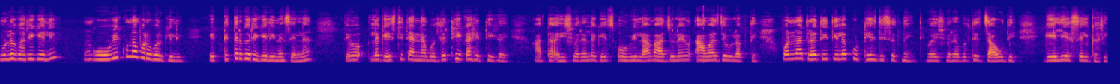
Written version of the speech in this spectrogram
मुलं घरी गेली? मग ओवी कुणाबरोबर गेली? एकटी तर घरी गेली नसेल ना? ते लगेच ती त्यांना बोलते ठीक आहे ठीक आहे. आता ऐश्वर्या लगेच ओवीला बाजूला येऊन आवाज देऊ लागते. पण मात्र ती तिला कुठेच दिसत नाही. तेव्हा ऐश्वर्या बोलते जाऊ दे गेली असेल घरी.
